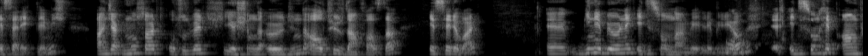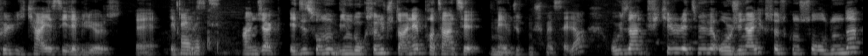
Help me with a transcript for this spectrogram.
eser eklemiş. Ancak Mozart 35 yaşında öldüğünde 600'den fazla eseri var. Eee, yine bir örnek Edison'dan verilebiliyor. Eee, Edison'u hep ampul hikâyesiyle biliyoruz, eee, hepimiz. Evet. Ancak Edison'un 1093 tane patenti mevcutmuş mesela. O yüzden fikir üretimi ve orijinallik söz konusu olduğunda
